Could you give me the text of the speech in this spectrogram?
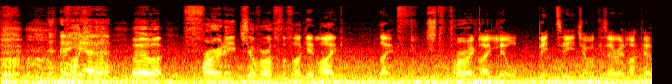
fucking- Yeah. and they're like throwing each other off the fucking like, like just throwing like little bits at each other because they're in like a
